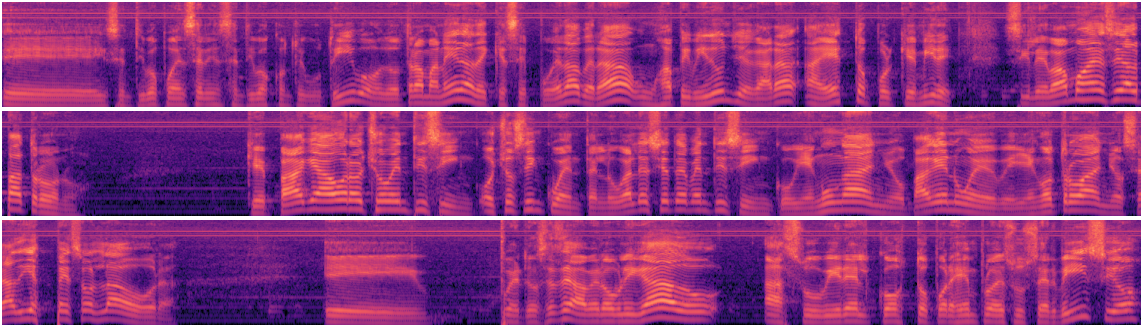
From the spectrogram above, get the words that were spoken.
Eh, incentivos pueden ser incentivos contributivos, de otra manera, de que se pueda, ¿verdad? Un happy medium llegar a, esto, porque mire, si le vamos a decir al patrono que pague ahora 8.25, 8.50 en lugar de 7.25 y en un año pague 9 y en otro año sea 10 pesos la hora, eh, pues entonces se va a ver obligado a subir el costo, por ejemplo, de sus servicios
